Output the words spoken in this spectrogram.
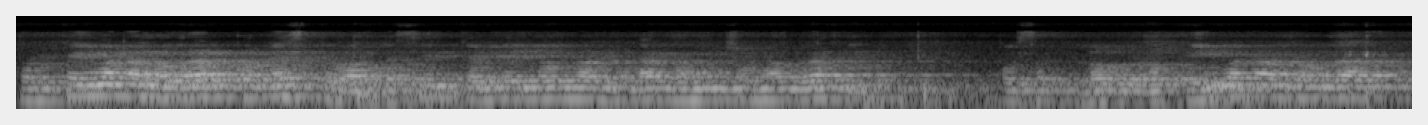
¿Pero qué iban a lograr con esto? Al decir que había ya una recarga mucho más grande. Pues lo, lo que iban a lograr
